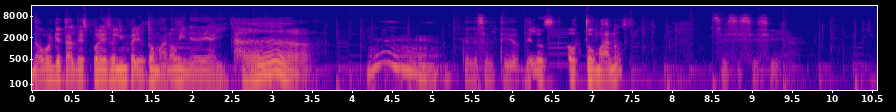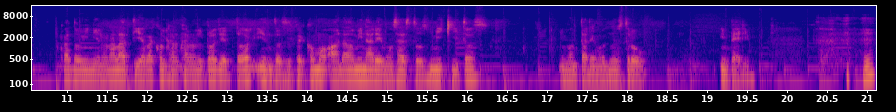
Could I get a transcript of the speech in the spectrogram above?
no, porque tal vez por eso el imperio otomano viene de ahí. Ah, Ah, tiene sentido. De los otomanos, Sí, sí, sí, sí. cuando vinieron a la Tierra, colocaron el proyector y entonces fue como, ahora dominaremos a estos miquitos y montaremos nuestro imperio.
